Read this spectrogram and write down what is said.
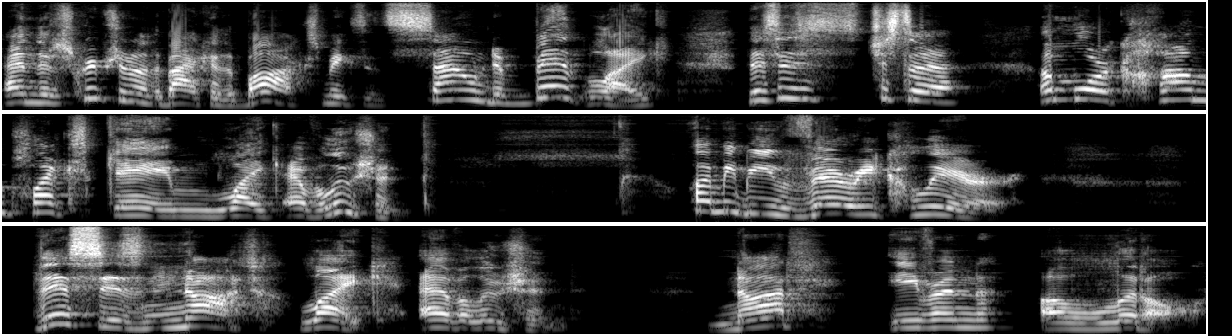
and the description on the back of the box makes it sound a bit like, this is just a, a more complex game like Evolution. Let me be very clear. This is not like Evolution. Not even a little.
